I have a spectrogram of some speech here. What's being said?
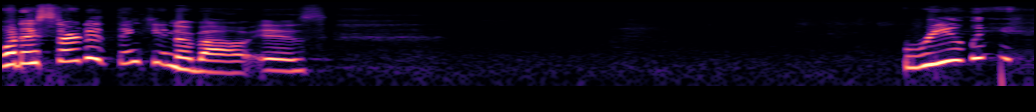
what I started thinking about is really?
